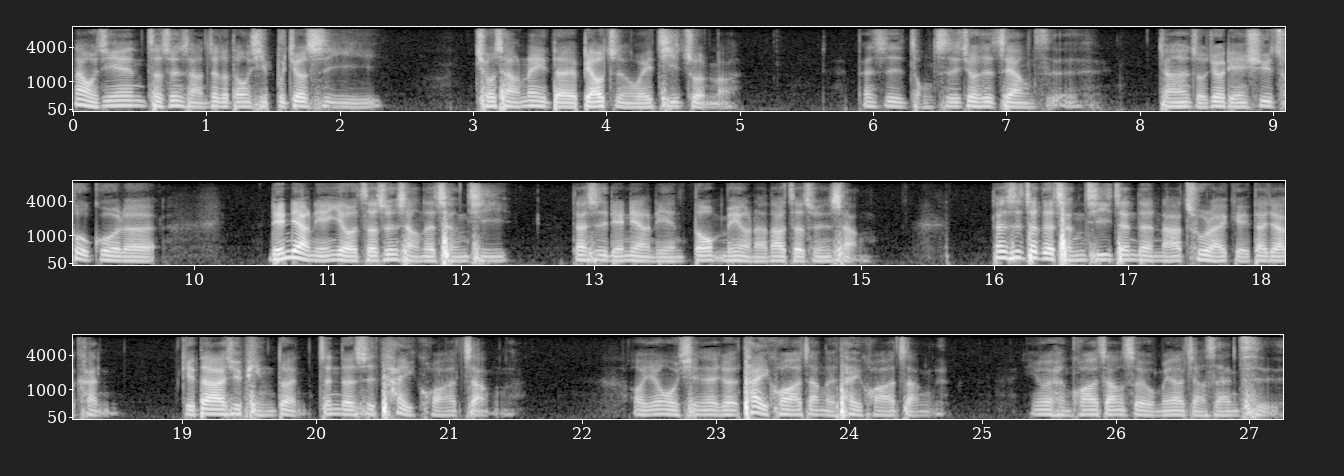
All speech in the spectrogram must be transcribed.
那我今天泽村场这个东西不就是以球场内的标准为基准吗？但是总之就是这样子，江川卓就连续错过了连两年有泽村赏的成绩，但是连两年都没有拿到泽村赏。但是这个成绩真的拿出来给大家看，给大家去评断，真的是太夸张了。哦，因为我现在就太夸张了，太夸张了，因为很夸张，所以我们要讲三次。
